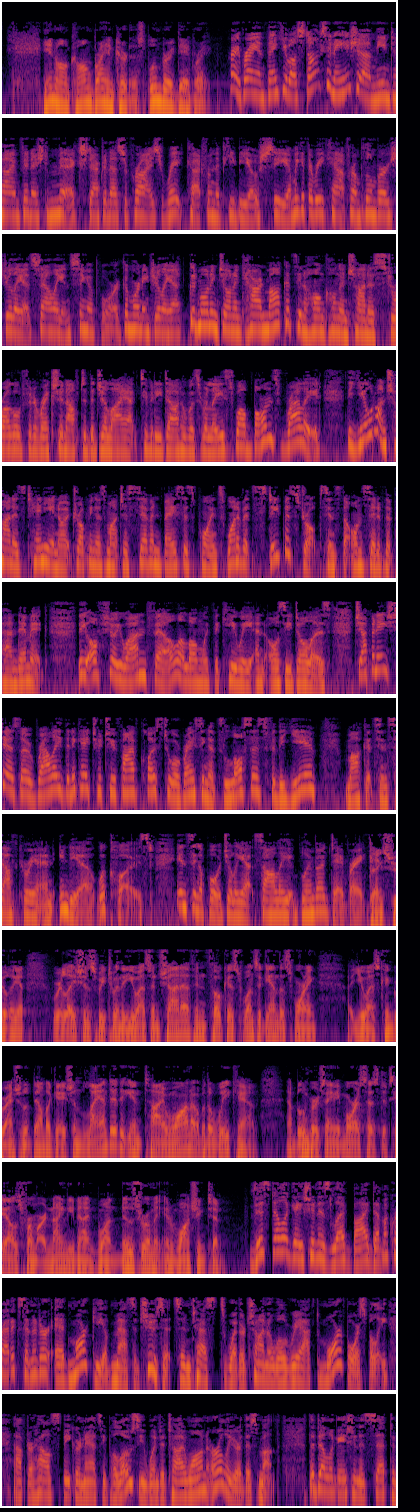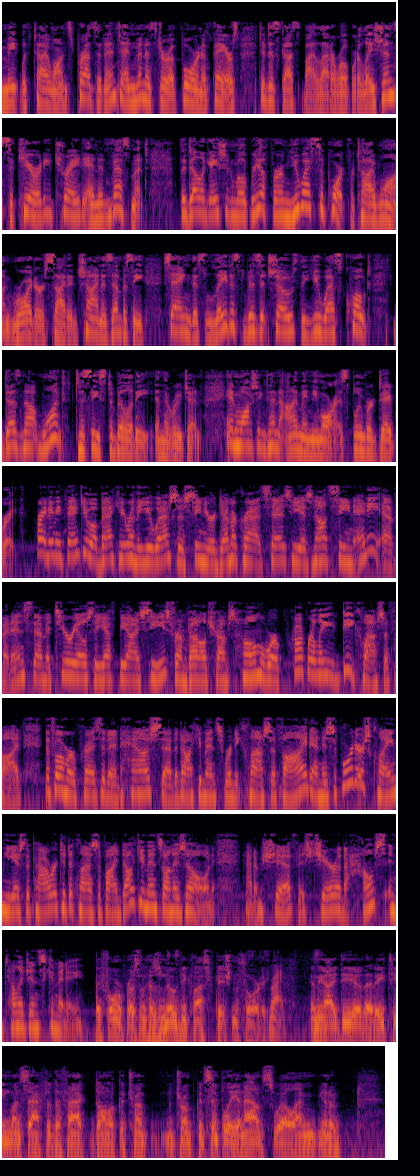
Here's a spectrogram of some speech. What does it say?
In Hong Kong, Brian Curtis, Bloomberg Daybreak. All right, Brian, thank you. Well, stocks in Asia, meantime, finished mixed after that surprise rate cut from the PBOC. And we get the recap from Bloomberg's Juliet Saly in Singapore. Good morning, Juliet. Good morning, John and Karen. Markets in Hong Kong and China struggled for direction after the July activity data was released, while bonds rallied. The yield on China's 10-year note dropping as much as seven basis points, one of its steepest drops since the onset of the pandemic. The offshore yuan fell along with the Kiwi and Aussie dollars. Japanese shares, though, rallied. The Nikkei 225 close to erasing its losses for the year. Markets in South Korea and India were closed. In Singapore, Juliet Saly, Bloomberg Daybreak. Thanks, Juliet. Relations between the U.S. and China have been focused once again this morning. A U.S. congressional delegation landed in Taiwan over the weekend. And Bloomberg's Amy Morris has details from our 99.1 newsroom in Washington. This delegation is led by Democratic Senator Ed Markey of Massachusetts and tests whether China will react more forcefully after House Speaker Nancy Pelosi went to Taiwan earlier this month. The delegation is set to meet with Taiwan's president and Minister of Foreign Affairs to discuss bilateral relations, security, trade, and investment. The delegation will reaffirm U.S. support for Taiwan. Reuters cited China's embassy saying this latest visit shows the U.S., quote, does not want to see stability in the region. In Washington, I'm Amy Morris, Bloomberg Daybreak. All right, Amy, thank you. Well, back here in the U.S., a senior Democrat says he has not seen any evidence that materials the FBI seized from Donald Trump's home were properly declassified. The former president has said the documents were declassified, and his supporters claim he has the power to declassify documents on his own. Adam Schiff is chair of the House Intelligence Committee. A former president has no declassification authority. Right. And the idea that 18 months after the fact, Donald Trump, Trump could simply announce, well, I'm, you know,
